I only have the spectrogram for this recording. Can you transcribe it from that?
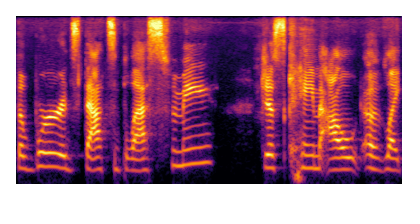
the words "that's blasphemy" just came out of like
